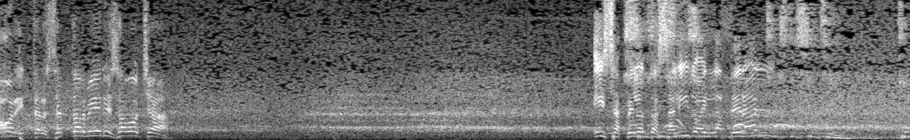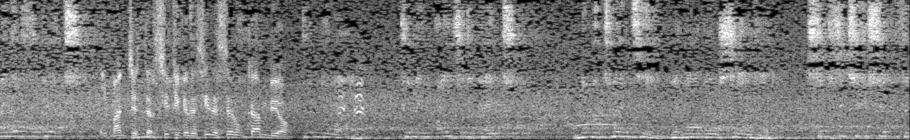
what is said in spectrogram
Ahora interceptar bien esa bocha. Esa pelota ha salido al lateral. El Manchester City que decide hacer un cambio. Number 20, Bernardo Silva. Substitution for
